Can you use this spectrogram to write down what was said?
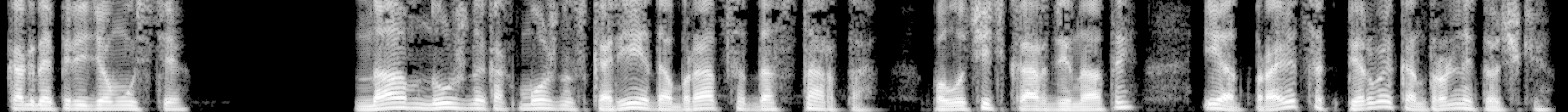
когда перейдем устье?» «Нам нужно как можно скорее добраться до старта, получить координаты и отправиться к первой контрольной точке».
